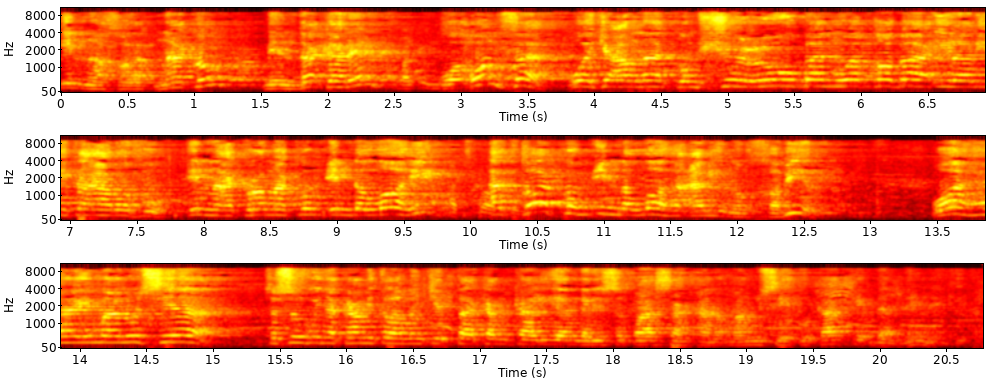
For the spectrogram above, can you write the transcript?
inna khalaqnakum dzakarin wa untha wa ja'alnakum syu'uban wa qabaila lita'arafu. Inna akramakum indallahi atqakum innallaha alimun khabir. Wahai manusia, Sesungguhnya kami telah menciptakan kalian dari sepasang anak manusia itu kakek dan nenek kita.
